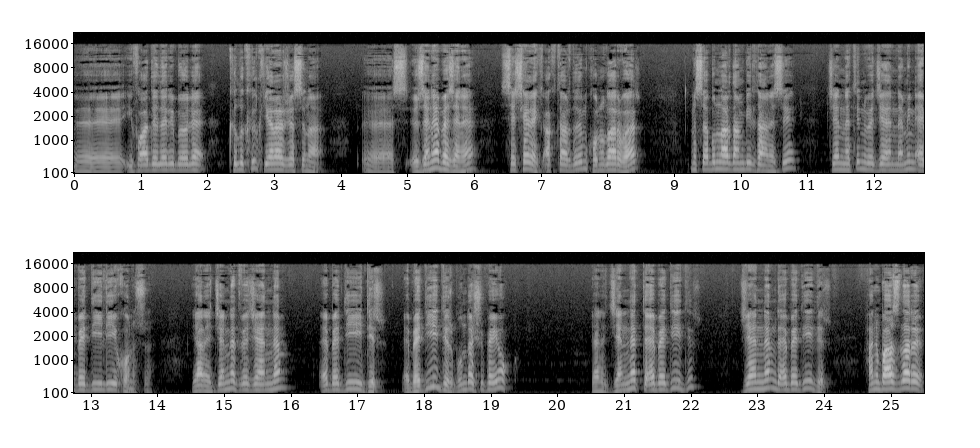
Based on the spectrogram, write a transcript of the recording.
e, ifadeleri böyle kılı kırk yararcasına e, özene bezene seçerek aktardığım konular var. Mesela bunlardan bir tanesi cennetin ve cehennemin ebediliği konusu. Yani cennet ve cehennem ebedidir. Ebedidir. Bunda şüphe yok. Yani cennet de ebedidir. Cehennem de ebedidir. Hani bazıları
